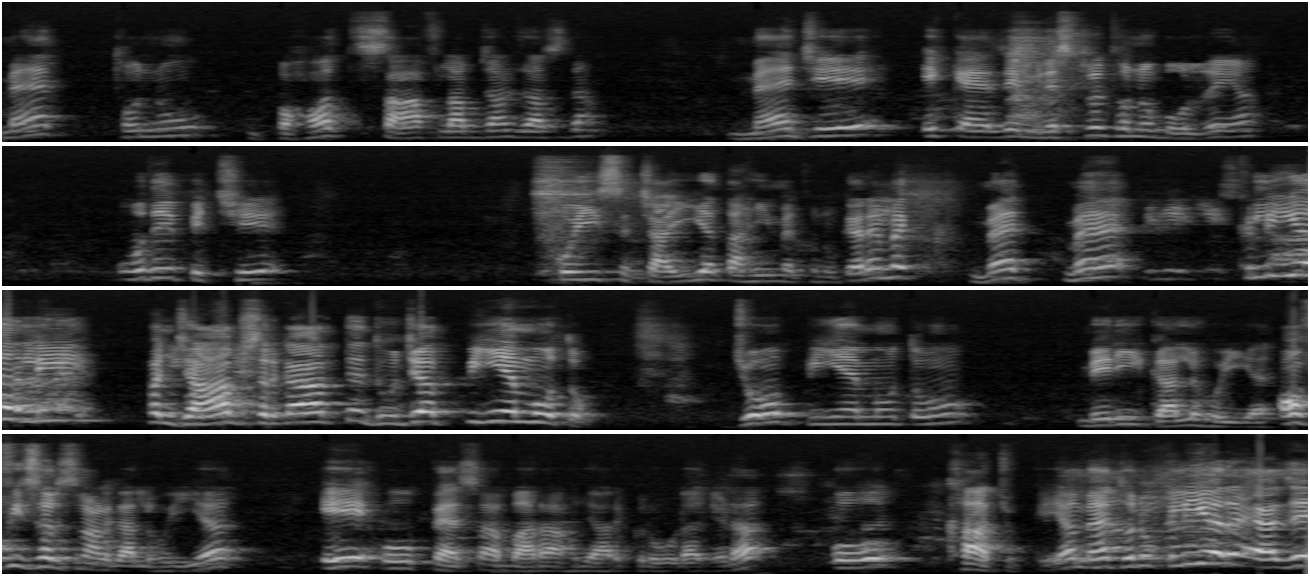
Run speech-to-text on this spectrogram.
ਮੈਂ ਤੁਹਾਨੂੰ ਬਹੁਤ ਸਾਫ਼ ਲਫ਼ਜ਼ਾਂ ਦੱਸਦਾ। ਮੈਂ ਜੇ ਇੱਕ ਐਜ਼ ਅ ਮਿਨਿਸਟਰ ਤੁਹਾਨੂੰ ਬੋਲ ਰਿਹਾ, ਉਹਦੇ ਪਿੱਛੇ ਕੋਈ ਸਚਾਈ ਹੈ ਤਾਂ ਹੀ ਮੈਂ ਤੁਹਾਨੂੰ ਕਹਿ ਰਿਹਾ। ਮੈਂ ਮੈਂ ਮੈਂ ਕਲੀਅਰਲੀ ਪੰਜਾਬ ਸਰਕਾਰ ਤੇ ਦੂਜਾ ਪੀਐਮਓ ਤੋਂ, ਜੋ ਪੀਐਮਓ ਤੋਂ ਮੇਰੀ ਗੱਲ ਹੋਈ ਆ ਆਫੀਸਰਸ ਨਾਲ ਗੱਲ ਹੋਈ ਆ ਇਹ ਉਹ ਪੈਸਾ 12000 ਕਰੋੜ ਆ ਜਿਹੜਾ ਉਹ ਖਾ ਚੁੱਕੇ ਆ। ਮੈਂ ਤੁਹਾਨੂੰ ਕਲੀਅਰ ਐਜ਼ ਅ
